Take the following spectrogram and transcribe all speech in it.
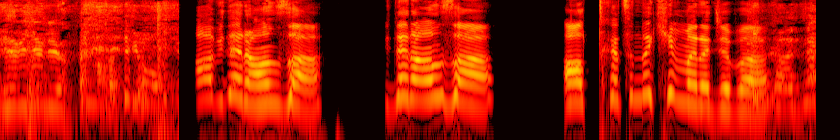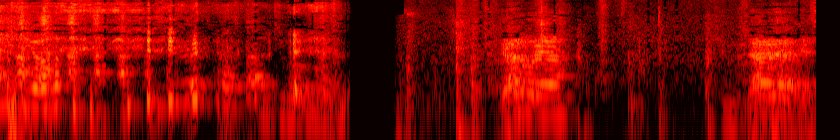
Geri geliyor Bir de ranza. Bir de ranza. Alt katında kim var acaba? Gel buraya. Nerede herkes?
